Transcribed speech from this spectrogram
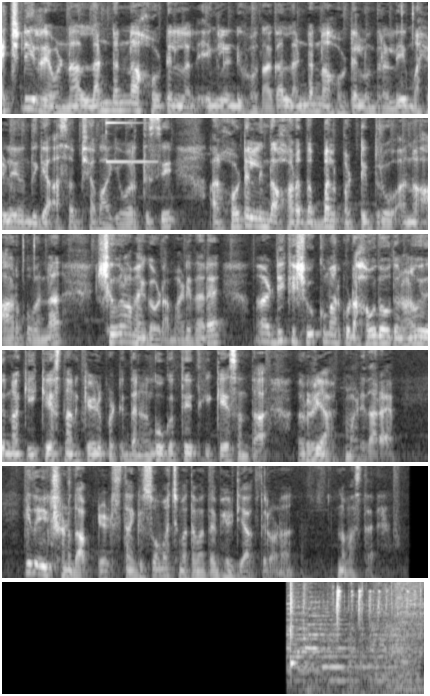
ಎಚ್ ಡಿ ರೇವಣ್ಣ ಲಂಡನ್ನ ಹೋಟೆಲ್ನಲ್ಲಿ, ಇಂಗ್ಲೆಂಡಿಗೆ ಹೋದಾಗ ಲಂಡನ್ನ ಹೋಟೆಲ್ ಒಂದರಲ್ಲಿ ಮಹಿಳೆಯೊಂದಿಗೆ ಅಸಭ್ಯವಾಗಿ ವರ್ತಿಸಿ, ಆ ಹೋಟೆಲ್ನಿಂದ ಹೊರದಬ್ಬಲ್ಪಟ್ಟಿದ್ರು ಅನ್ನೋ ಆರೋಪವನ್ನು ಶಿವರಾಮೇಗೌಡ ಮಾಡಿದ್ದಾರೆ. ಡಿ ಕೆ ಶಿವಕುಮಾರ್ ಕೂಡ ಹೌದೌದು, ನಾನು ಇದನ್ನು ಈ ಕೇಸ್ ನಾನು ಕೇಳಿಪಟ್ಟಿದ್ದೆ, ನನಗೂ ಗೊತ್ತಿತ್ತು ಕೇಸ್ ಅಂತ ರಿಯಾಕ್ಟ್ ಮಾಡಿದ್ದಾರೆ. ಇದು ಈ ಕ್ಷಣದ updates thank you so much ಮತ್ತೆ ಮತ್ತೆ ಭೇಟಿ ಆಗ್ತಿರೋಣ ನಮಸ್ತೆ.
